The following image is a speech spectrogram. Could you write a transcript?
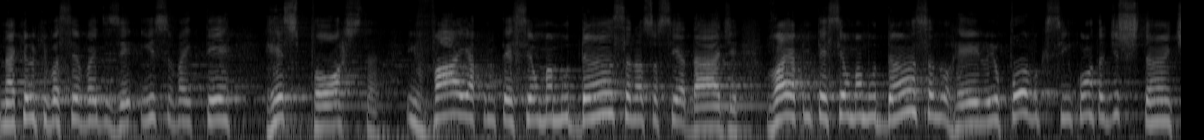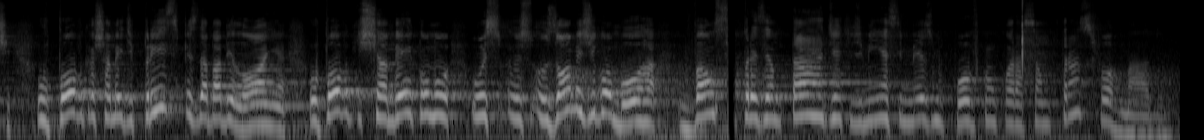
naquilo que você vai dizer, isso vai ter resposta. E vai acontecer uma mudança na sociedade, vai acontecer uma mudança no reino, e o povo que se encontra distante, o povo que eu chamei de príncipes da Babilônia, o povo que chamei como os, os, os homens de Gomorra, vão se apresentar diante de mim, esse mesmo povo com o coração transformado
